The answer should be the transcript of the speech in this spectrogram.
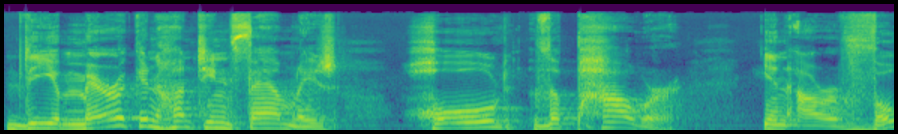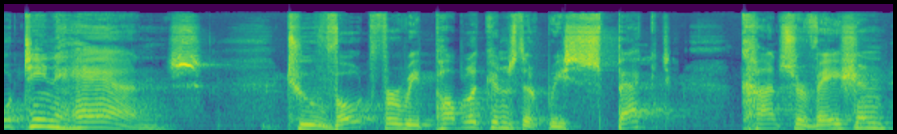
The American hunting families hold the power in our voting hands to vote for Republicans that respect conservation.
